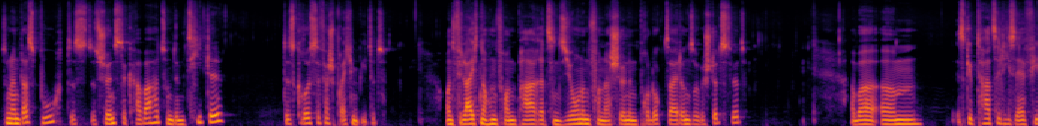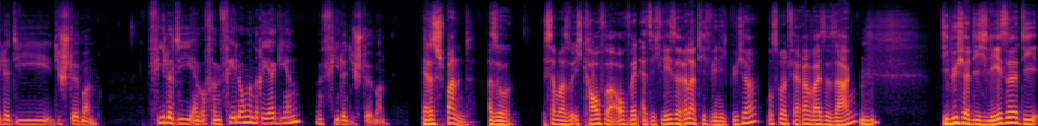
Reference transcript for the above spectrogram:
sondern das Buch, das das schönste Cover hat und im Titel das größte Versprechen bietet. Und vielleicht noch von ein paar Rezensionen von einer schönen Produktseite und so gestützt wird. Aber ähm, es gibt tatsächlich sehr viele, die, die stöbern. Viele, die auf Empfehlungen reagieren, viele, die stöbern. Ja, das ist spannend. Also, ich sag mal so, ich kaufe auch, wenn, also ich lese relativ wenig Bücher, muss man fairerweise sagen. Mhm. Die Bücher, die ich lese, die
